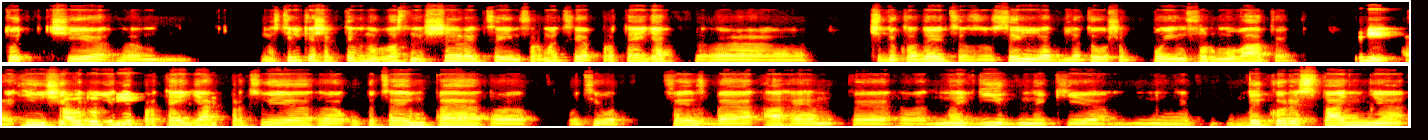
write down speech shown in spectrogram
то чи ем, настільки ж активно власне шириться інформація про те, як е, чи докладаються зусилля для того, щоб поінформувати ні, е, інші А країни ні. про те, як працює е, УПЦ МП, е, оці от ФСБ, агенти, навідники, використання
